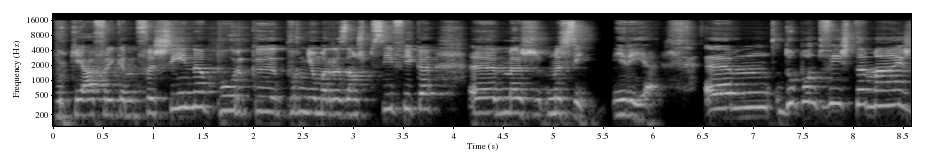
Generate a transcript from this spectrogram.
porque a África me fascina, porque por nenhuma razão específica, eh, mas, mas sim, iria. Um, do ponto de vista mais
